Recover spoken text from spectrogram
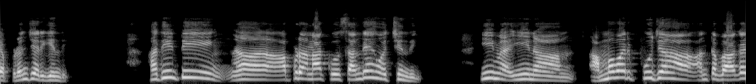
చెప్పడం జరిగింది. అదేంటి ఆ, అప్పుడు నాకు సందేహం వచ్చింది. ఈమె ఈయన అమ్మవారి పూజ అంత బాగా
